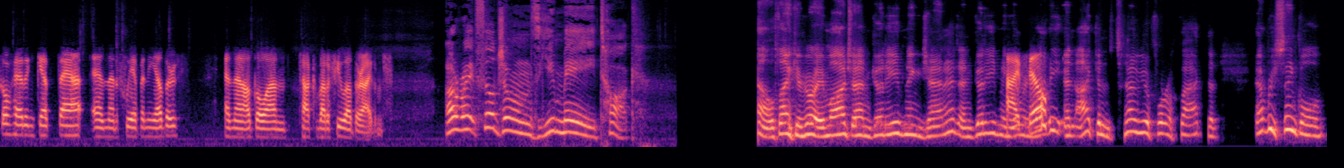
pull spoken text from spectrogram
go ahead and get that. And then if we have any others, and then I'll go on talk about a few other items. All right, Phil Jones, you may talk. Well, thank you very much, and good evening, Janet, and good evening, Hi, everybody. And I can tell you for a fact that every single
